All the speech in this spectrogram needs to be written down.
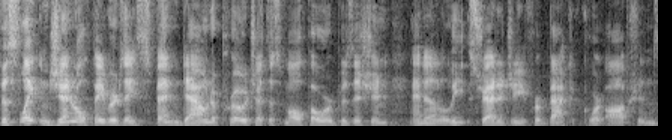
The slate in general favors a spend down approach at the small forward position and an elite strategy for backcourt options.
